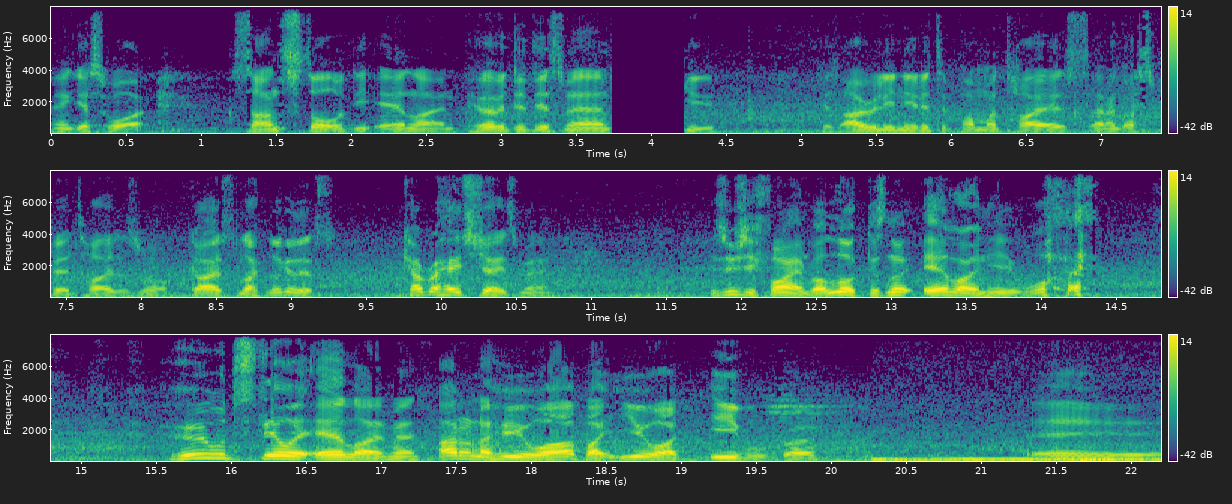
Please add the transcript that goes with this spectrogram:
And guess what? Sound stole the airline. Whoever did this, man, you. Because I really needed to pump my tires and I got spare tires as well. Guys, like, look at this. Cabra HJs, man. It's usually fine, but look, there's no airline here. What? Who would steal an airline, man? I don't know who you are, but you are evil, bro. Hey.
